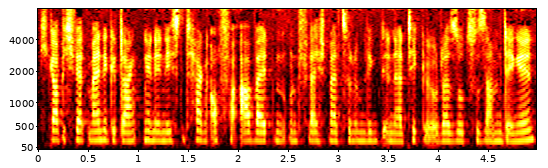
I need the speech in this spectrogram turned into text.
Ich glaube, ich werde meine Gedanken in den nächsten Tagen auch verarbeiten und vielleicht mal zu einem LinkedIn-Artikel oder so zusammendengeln.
